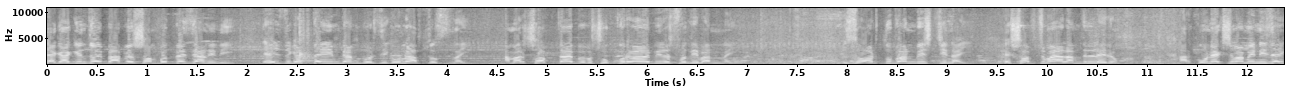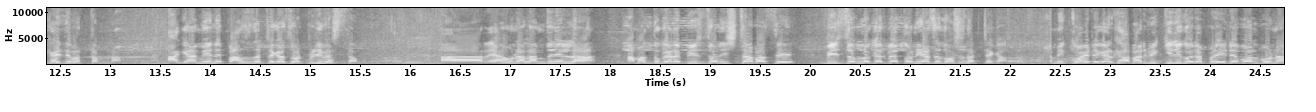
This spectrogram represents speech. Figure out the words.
টাকা কিন্তু ওই বাপের সম্পদ বেঁচে আনিনি। এই জায়গাটাই ইনকাম করছি, কোনো আফসোস নাই। আমার সপ্তাহে শুক্রবার বৃহস্পতিবার নাই। ঝড়, তুফান, বৃষ্টি নাই। এ সবসময় আলহামদুলিল্লাহ এরম। আর কোন এক সময় আমি নিজেই খাইতে পারতাম না। আগে আমি এনে পাঁচ হাজার টাকা চটপিটি বেচতাম। আর এখন আলহামদুলিল্লাহ আমার দোকানে বিশ জন স্টাফ আছে, বিশ জন লোকের বেতনই আছে দশ হাজার টাকা। আমি কয় টাকার খাবার বিক্রি করে আপনার এটা বলব না,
